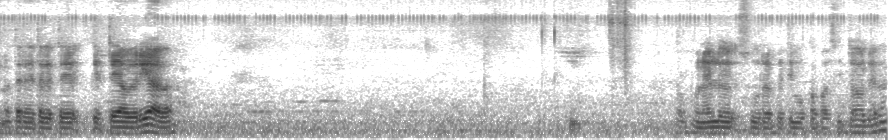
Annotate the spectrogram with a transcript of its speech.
Una tarjeta que esté, que esté averiada. Voy a ponerle su respectivo capacitor, ¿verdad?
